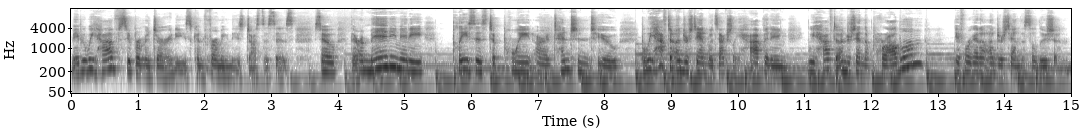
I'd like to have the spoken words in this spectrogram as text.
Maybe we have supermajorities confirming these justices. So there are many, many places to point our attention to, but we have to understand what's actually happening. We have to understand the problem if we're going to understand the solution.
